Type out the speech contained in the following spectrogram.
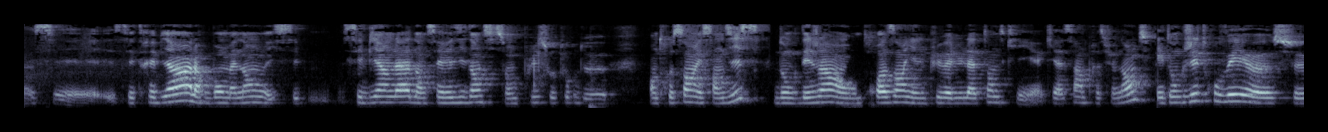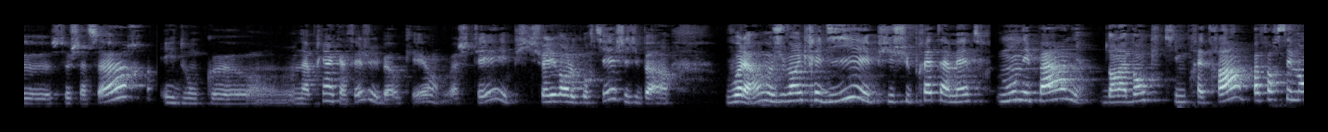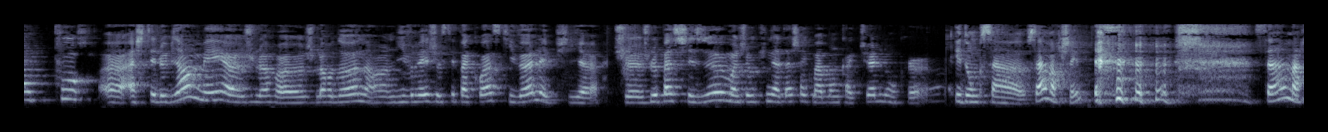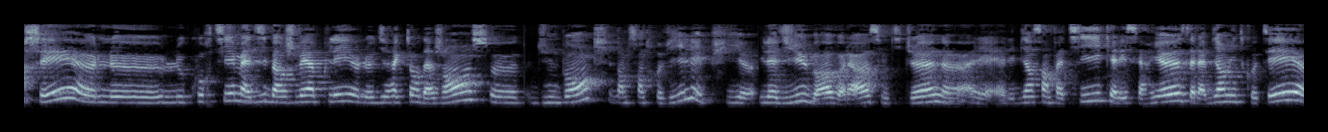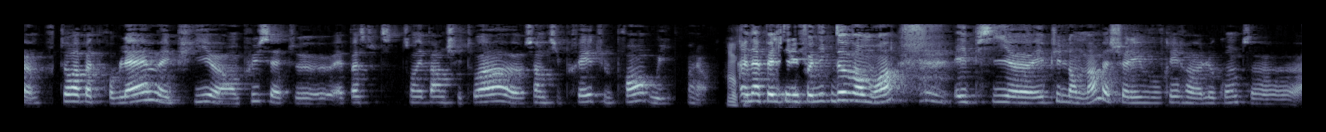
c'est très bien. Alors bon, maintenant c'est ces biens-là, dans ces résidences, ils sont plus autour de entre 100 et 110. Donc déjà, en trois ans, il y a une plus-value latente qui est, qui est, assez impressionnante. Et donc j'ai trouvé euh, ce, ce, chasseur et donc euh, on a pris un café. J'ai dit bah ok, on va acheter. Et puis je suis allée voir le courtier. J'ai dit bah voilà, moi je veux un crédit et puis je suis prête à mettre mon épargne dans la banque qui me prêtera, pas forcément pour euh, acheter le bien, mais euh, je leur euh, je leur donne un livret, je sais pas quoi, ce qu'ils veulent et puis je, je, le passe chez eux. Moi j'ai aucune attache avec ma banque actuelle donc et donc ça ça a marché. ça a marché. Euh, le, le courtier m'a dit, ben, je vais appeler euh, le directeur d'agence euh, d'une banque dans le centre-ville. Et puis, il a dit, bah voilà, c'est une petite jeune, elle est, elle est, bien sympathique, elle est sérieuse, elle a bien mis de côté, tu auras pas de problème. Et puis, en plus, elle, elle passe toute son épargne chez toi, c'est un petit prêt, tu le prends, oui, voilà. Un appel téléphonique devant moi. Et puis, et puis le lendemain, bah, je suis allée ouvrir le compte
